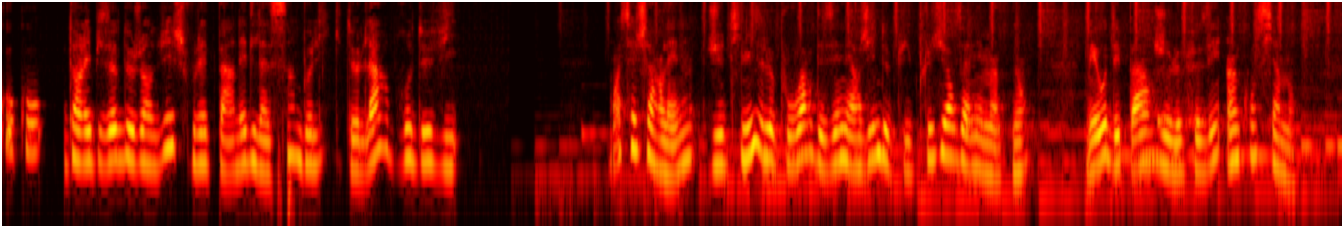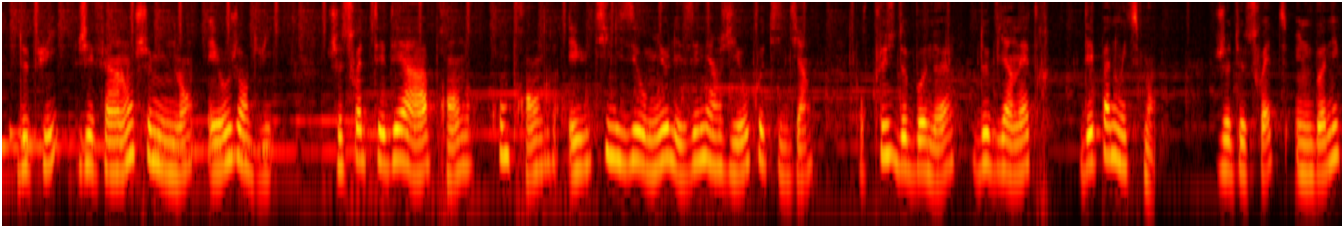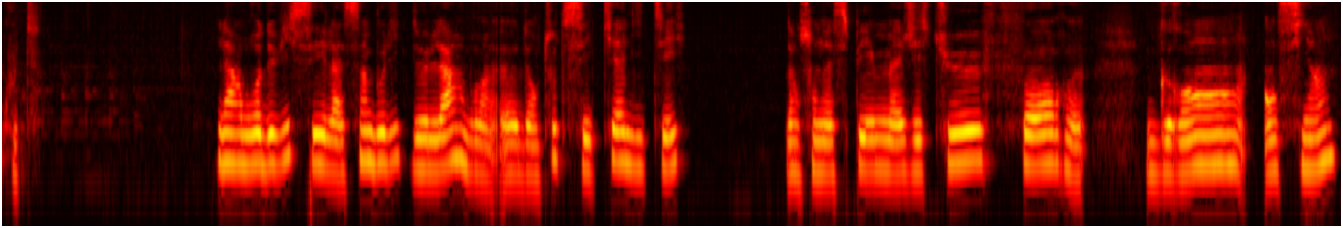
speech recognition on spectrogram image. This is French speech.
Coucou, dans l'épisode d'aujourd'hui, je voulais te parler de la symbolique de l'arbre de vie. Moi, c'est Charlène. J'utilise le pouvoir des énergies depuis plusieurs années maintenant, mais au départ, je le faisais inconsciemment. Depuis, j'ai fait un long cheminement et aujourd'hui, je souhaite t'aider à apprendre, comprendre et utiliser au mieux les énergies au quotidien pour plus de bonheur, de bien-être, d'épanouissement. Je te souhaite une bonne écoute. L'arbre de vie, c'est la symbolique de l'arbre euh, dans toutes ses qualités, dans son aspect majestueux, fort, grand, ancien.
